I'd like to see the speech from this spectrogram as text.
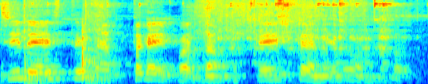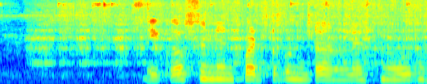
మిర్చీలు వేస్తే మెత్తగా అయిపోద్ది. అంత టేస్ట్ అనేది ఉండదు. నీకోసం నేను పట్టుకుంటానులే నూరు.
